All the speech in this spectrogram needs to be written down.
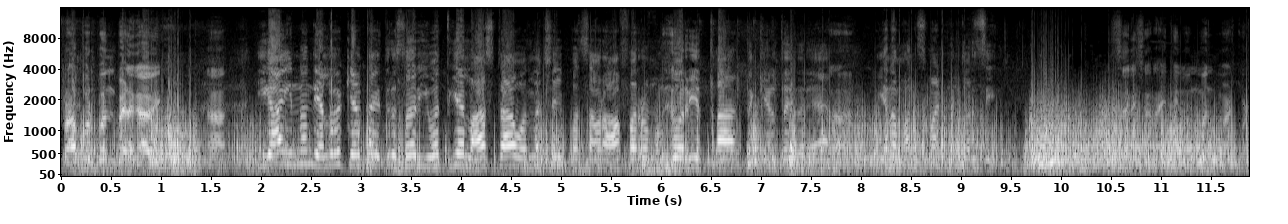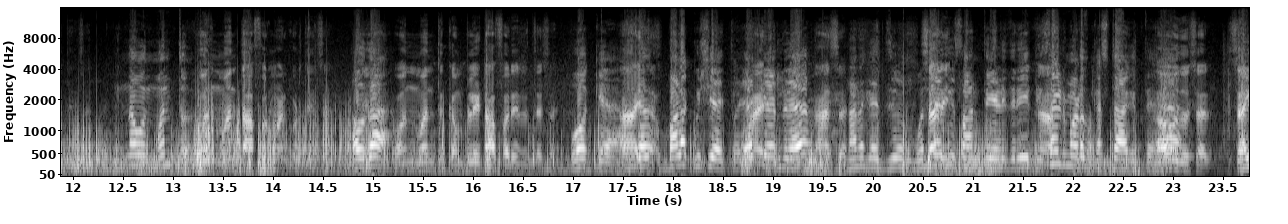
ಪ್ರಾಪರ್ ಬಂದ್ ಬೆಳಗಾವಿ. ಹಾ. ಈಗ ಇನ್ನೊಂದು ಎಲ್ಲರೂ ಕೇಳ್ತಾ ಇದ್ರು ಸರ್ ಇವತ್ತಿಗೆ ಲಾಸ್ಟ್ ಒಂದ್ ಲಕ್ಷ ಇಪ್ಪತ್ತು ಸಾವಿರ ಆಫರ್ ಮುಂದುವರಿಯುತ್ತಾ ಅಂತ ಕೇಳ್ತಾ ಇದ್ದಾರೆ ಏನೋ ಮನ್ಸ್ ಮಾಡಿ ತೋರಿಸಿ. ಸರಿ ಸರ್ ಆಯ್ತು ಒಂದು ಮಂತ್ ಮಾಡ್ಕೊಡ್ತೀನಿ ಸರ್. ಇನ್ನ ಒಂದ್ ಮಂತ್ ಒಂದ್ ಮಂತ್ ಆಫರ್ ಮಾಡ್ಕೊಡ್ತೀನಿ ಸರ್. ಹೌದಾ? ಒಂದ್ ಮಂತ್ ಕಂಪ್ಲೀಟ್ ಆಫರ್ ಇರುತ್ತೆ ಸರ್. ಓಕೆ ಆಯ್ತು. ಬಹಳ ಖುಷಿ ಆಯ್ತು. ಯಾಕೆಂದ್ರೆ ಹಾ, sir. ನನಗೆ ಜ- ಒಂದೇ ಸರಿ. ದಿವಸ ಅಂತ ಹೇಳಿದ್ರಿ ಡಿಸೈಡ್ ಮಾಡೋದು ಕಷ್ಟ ಆಗುತ್ತೆ. ಹೌದು ಸರ್. ಸರ್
